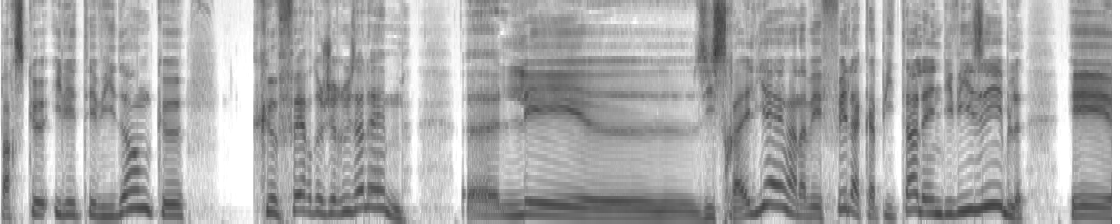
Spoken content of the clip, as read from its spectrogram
parce qu'il est évident que que faire de Jérusalem? Euh, Les euh, Israéliens en avaient fait la capitale indivisible et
